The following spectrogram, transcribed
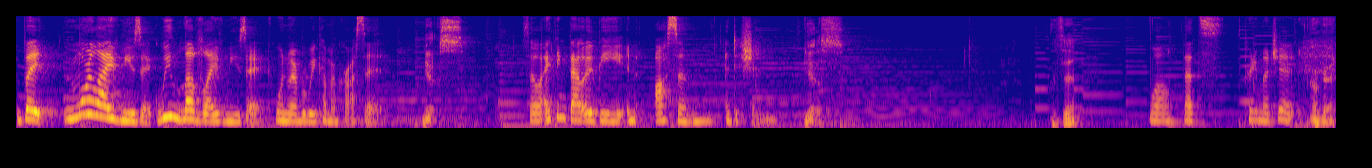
But more live music. We love live music whenever we come across it. Yes. So I think that would be an awesome addition. Yes. That's it. Well, that's pretty much it. Okay.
